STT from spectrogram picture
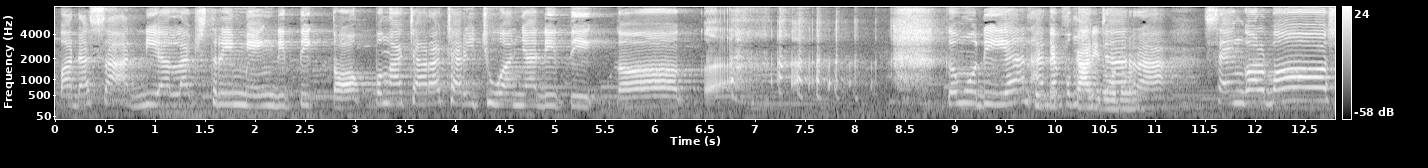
pada saat dia live streaming di TikTok pengacara cari cuannya di TikTok. Kemudian Sedikit ada pengacara senggol bos.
